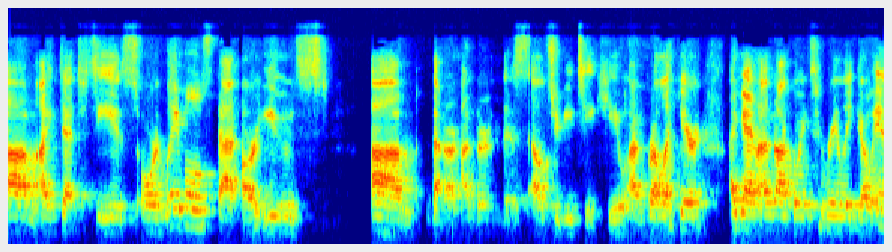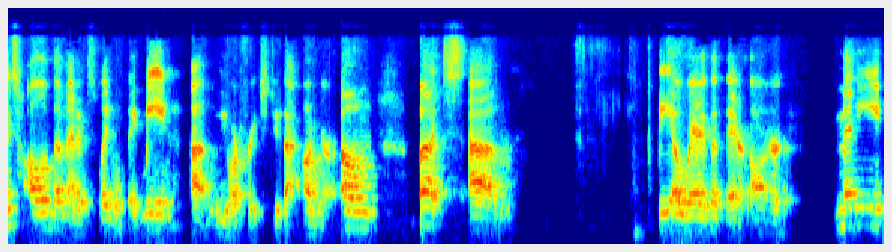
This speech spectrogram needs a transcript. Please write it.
um, identities or labels that are used um, that are under this LGBTQ umbrella here. Again, I'm not going to really go into all of them and explain what they mean. Um, You are free to do that on your own, but um, be aware that there are many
